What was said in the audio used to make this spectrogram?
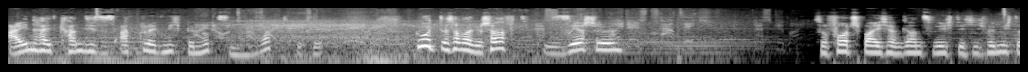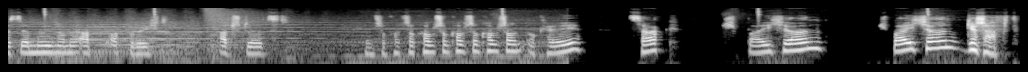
Einheit kann dieses Upgrade nicht benutzen. What? Okay. Gut, das haben wir geschafft. Sehr schön. Sofort speichern, ganz wichtig. Ich will nicht, dass der Müll nochmal ab abbricht. Abstürzt. Komm schon, komm schon, komm schon, komm schon, komm schon. Okay. Zack. Speichern. Speichern. Geschafft.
